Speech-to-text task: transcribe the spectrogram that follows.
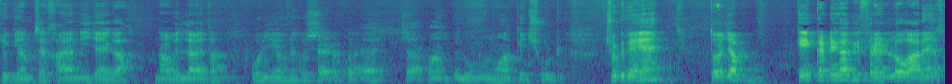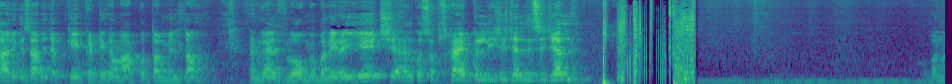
जो कि हमसे खाया नहीं जाएगा नाविल लाया था। और ये हमने कुछ सेटअप कराया, चार पाँच बलून वहाँ के छूट छूट गए हैं। तो जब केक कटेगा भी फ्रेंड लोग आ रहे हैं सारे के सारे, जब केक कटेगा, मैं आपको तब मिलता हूँ। एंड गाइज़ ब्लॉग में बने रहिए चैनल को सब्सक्राइब कर लीजिए जल्दी से जल्द। बना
